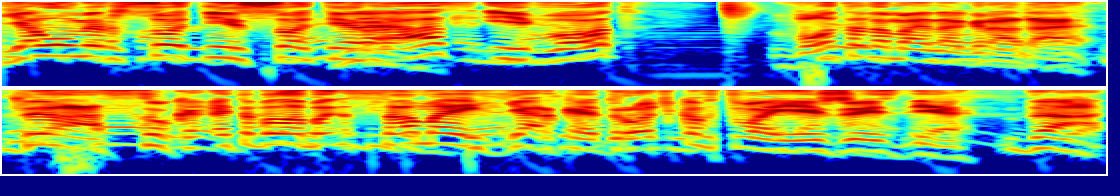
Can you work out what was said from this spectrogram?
Я умер сотни и сотни Да. раз, и вот. Вот она моя награда. Да, сука, это была бы самая яркая дрочка в твоей жизни. Да.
